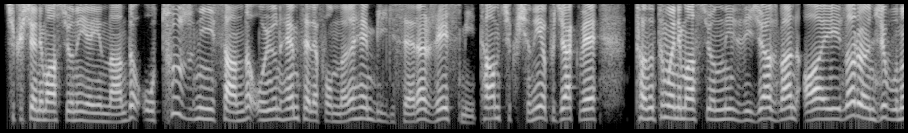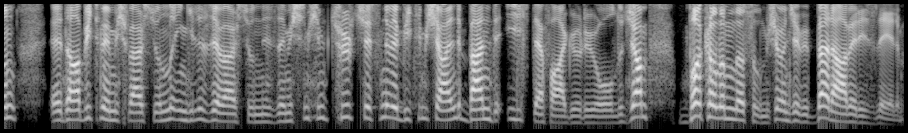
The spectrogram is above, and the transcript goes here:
çıkış animasyonu yayınlandı. 30 Nisan'da oyun hem telefonlara hem bilgisayara resmi tam çıkışını yapacak ve tanıtım animasyonunu izleyeceğiz. Ben aylar önce bunun e, daha bitmemiş versiyonunu, İngilizce versiyonunu izlemiştim. Şimdi Türkçesini ve bitmiş halini ben de ilk defa görüyor olacağım. Bakalım nasılmış. Önce bir beraber izleyelim.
